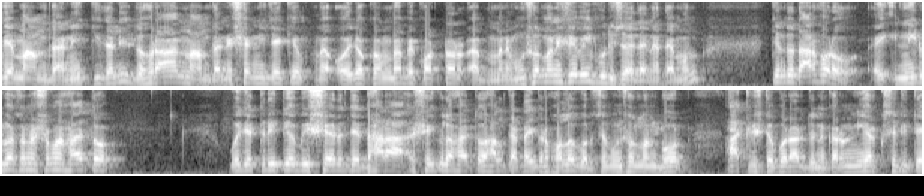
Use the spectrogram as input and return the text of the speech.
যে মামদানি, কি জানি, জোহরান মামদানি, সে নিজেকে ওই রকমভাবে কট্টর মানে মুসলমান হিসেবেই পরিচয় দেয় না তেমন। কিন্তু তারপরও এই নির্বাচনের সময় হয়তো ওই যে তৃতীয় বিশ্বের যে ধারা, সেইগুলো হয়তো হালকা টাইপের ফলো করছে, মুসলমান ভোট আকৃষ্ট করার জন্য, কারণ নিউ ইয়র্ক সিটিতে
